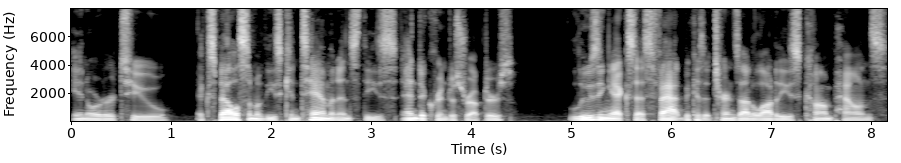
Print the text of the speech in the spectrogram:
in order to expel some of these contaminants, these endocrine disruptors, losing excess fat because it turns out a lot of these compounds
